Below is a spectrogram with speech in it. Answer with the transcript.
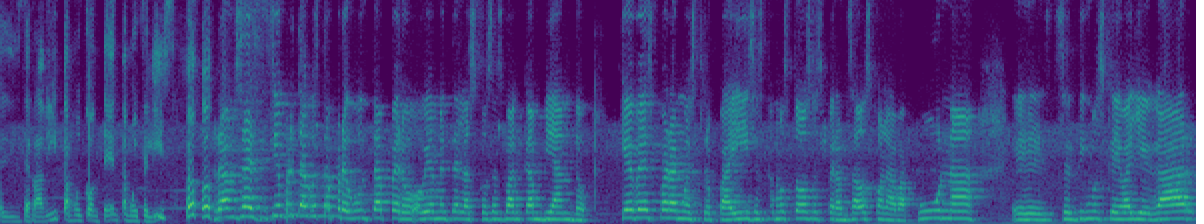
encerradita, muy contenta, muy feliz. Ramsés, siempre te hago esta pregunta, pero obviamente las cosas van cambiando. ¿Qué ves para nuestro país? Estamos todos esperanzados con la vacuna, eh, sentimos que va a llegar.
